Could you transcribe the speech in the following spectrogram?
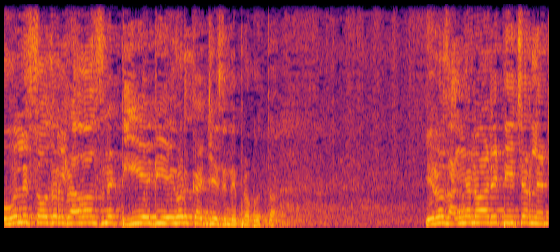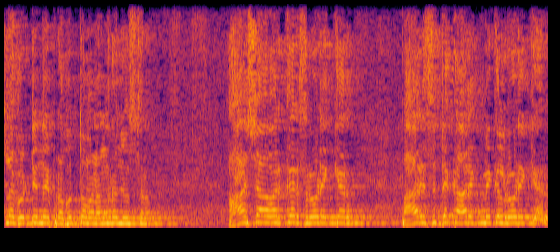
పోలీస్ సోదరులు రావాల్సిన టీఏడిఏ కూడా కట్ చేసింది ఈ ప్రభుత్వం. ఈరోజు అంగన్వాడీ టీచర్లు ఎట్లా కొట్టిందో ఈ ప్రభుత్వం మనందరం చూస్తున్నాం. ఆశా వర్కర్స్ రోడ్ ఎక్కారు పారిశుద్ధ కార్మికులు రోడ్ ఎక్కారు.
